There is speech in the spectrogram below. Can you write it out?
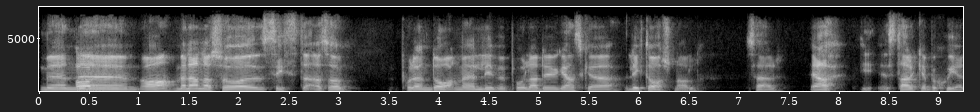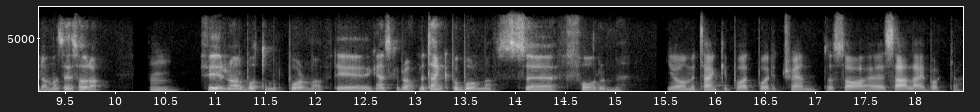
Men, Ja. eh, ja, men annars så sista, alltså på den dagen med Liverpool hade ju ganska likt Arsenal. Så här, ja, starka besked om man säger så då. Mm. 4-0 borta mot Bournemouth. Det är ganska bra med tanke på Bournemouths eh, form. Ja, med tanke på att både Trent och Sa- eh, Salah är borta.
